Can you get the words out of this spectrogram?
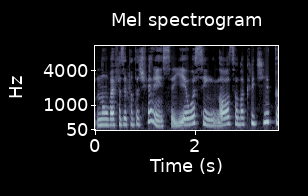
não vai fazer tanta diferença. E eu, assim, nossa, eu não acredito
